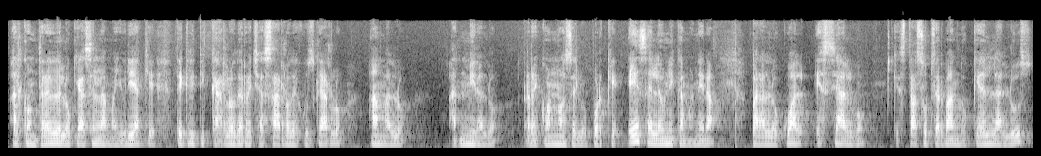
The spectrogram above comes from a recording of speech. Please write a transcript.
al contrario de lo que hacen la mayoría, que de criticarlo, de rechazarlo, de juzgarlo, ámalo, admíralo, reconócelo, porque esa es la única manera para lo cual ese algo que estás observando, que es la luz,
